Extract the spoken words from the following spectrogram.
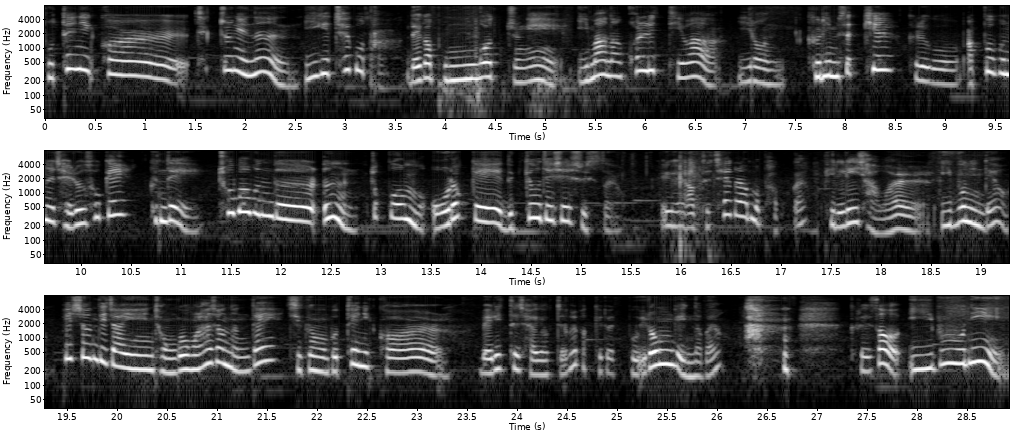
botanical 책 중에는 이게 최고다. 내가 본 것 중에 이만한 quality와 이런 그림 스킬 그리고 앞부분의 재료 소개 근데 초보분들은 조금 어렵게 느껴지실 수 있어요. 이게 앞에 책을 한번 봐볼까요? Billy Showell 이분인데요. 패션 디자인 전공을 하셨는데 지금은 botanical 메리트 자격증을 받기도 했고 뭐 이런 게 있나 봐요. 그래서 이분이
